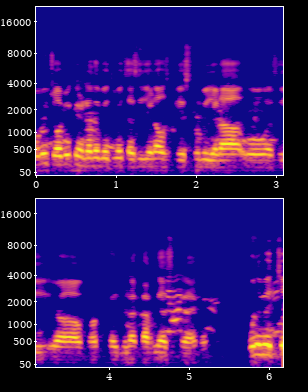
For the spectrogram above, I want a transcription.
ਉਹ ਵੀ 24 ਘੰਟੇ ਦੇ ਵਿੱਚ ਵਿੱਚ ਅਸੀਂ ਜਿਹੜਾ ਉਸ ਕੇਸ ਨੂੰ ਵੀ ਜਿਹੜਾ ਉਹ ਅਸੀਂ ਜਿਹੜਾ ਕਰ ਲਿਆ ਸੀ ਕ੍ਰੈਕ ਉਹਦੇ ਵਿੱਚ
